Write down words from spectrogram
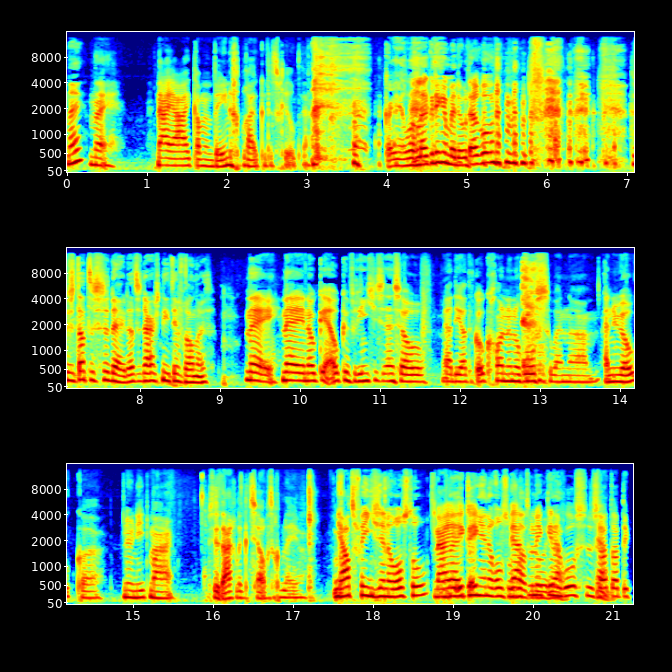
Nee? Nee. Nou ja, ik kan mijn benen gebruiken, dat scheelt. Daar kan je heel erg leuke dingen mee doen. Daarom. Dus dat is, nee, dat is, daar is niet in veranderd. Nee, nee en ook in, ook in vriendjes en zo. Ja, die had ik ook gewoon in een rolstoel. En, eh, en nu ook. eh, nu niet, maar het is eigenlijk hetzelfde gebleven. Je had vriendjes in een rolstoel? Nee, ik, toen ik- je in een rolstoel ja, zat? toen ik in een rolstoel zat, had ik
